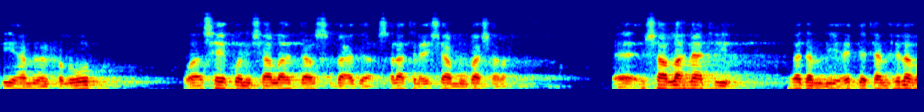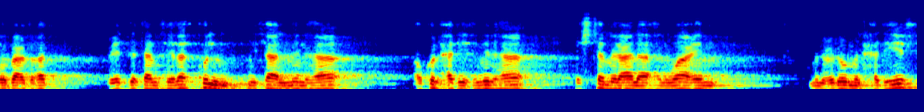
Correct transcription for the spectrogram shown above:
فيها من الحضور. وسيكون إن شاء الله الدرس بعد صلاة العشاء مباشرة. إن شاء الله نأتي غدا بعدة أمثلة وبعد غد بعدة أمثلة كل مثال منها أو كل حديث منها يشتمل على أنواع من علوم الحديث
